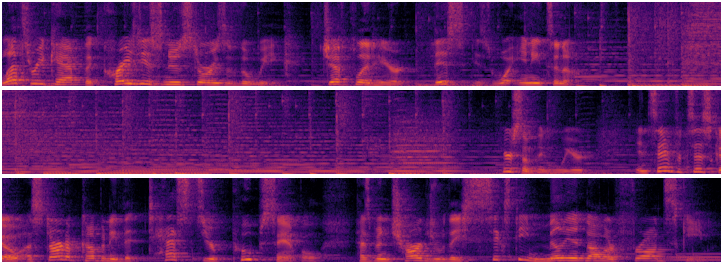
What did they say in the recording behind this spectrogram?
Let's recap the craziest news stories of the week. Geoff Plitt here. This is what you need to know. Here's something weird. In San Francisco, a startup company that tests your poop sample has been charged with a $60 million fraud scheme.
